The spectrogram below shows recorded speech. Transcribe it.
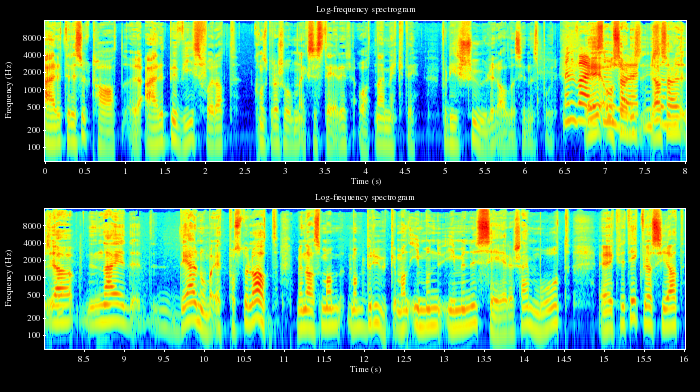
er et resultat, er et bevis for at konspirasjonen eksisterer, og at den er mektig. For de skjuler alle sine spor. Men hva er det Eh, som og gjør det- den ja, så er- mektig? Ja, nei, det, det er noe et postulat. Men altså man, man bruker Man immuniserer seg mot eh, kritikk ved å si at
